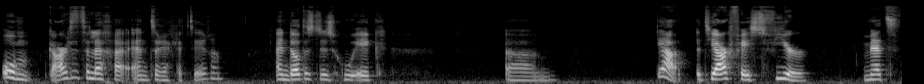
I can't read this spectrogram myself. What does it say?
Om kaarten te leggen en te reflecteren. En dat is dus hoe ik um, ja, het jaarfeest vier met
